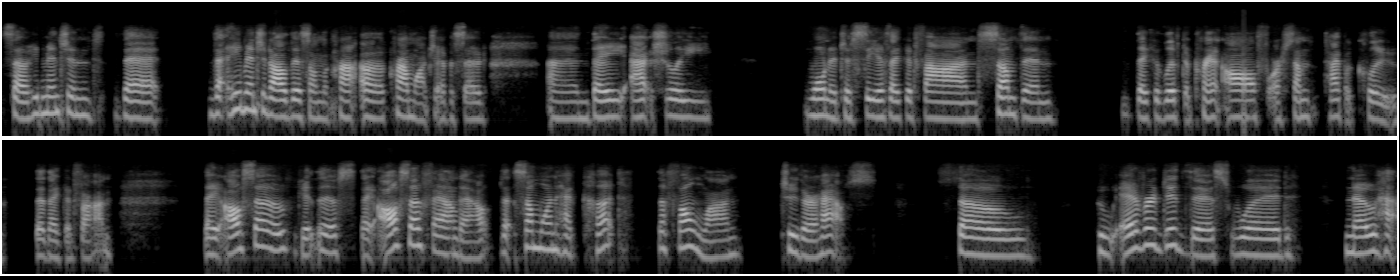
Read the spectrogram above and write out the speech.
So he mentioned that that he mentioned all this on the crime, uh, crime Watch episode, and they actually wanted to see if they could find something they could lift a print off or some type of clue that they could find. They also, get this, they also found out that someone had cut the phone line to their house. So whoever did this would know how,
